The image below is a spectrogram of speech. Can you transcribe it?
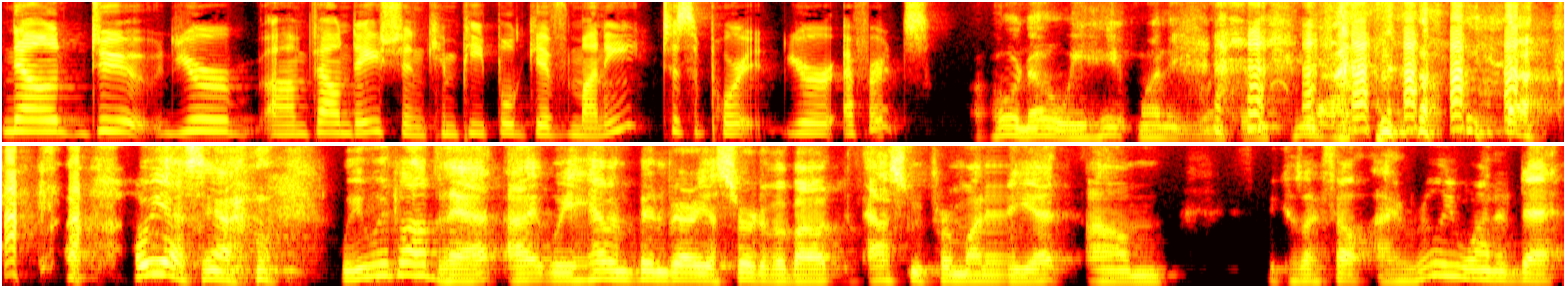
Now do your um, foundation can people give money to support your efforts oh no we hate money yeah. yeah. oh yes yeah we would love that I, we haven't been very assertive about asking for money yet um, because i felt i really wanted to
